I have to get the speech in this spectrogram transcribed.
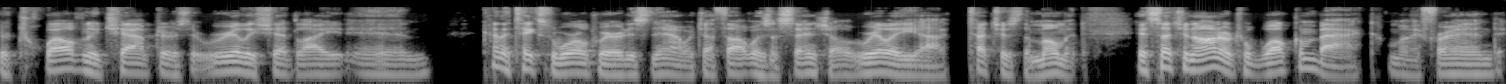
There are 12 new chapters that really shed light and kind of takes the world where it is now, which I thought was essential, really uh, touches the moment. It's such an honor to welcome back my friend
